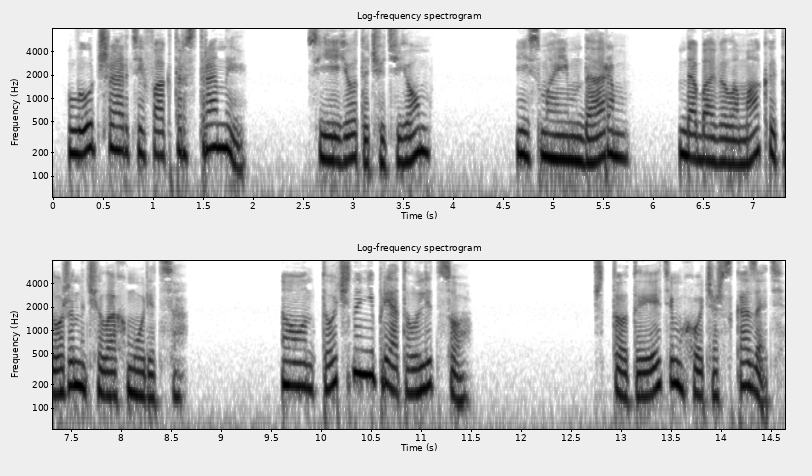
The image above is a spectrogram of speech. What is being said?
— лучший артефактор страны. С ее-то чутьем и с моим даром, добавила Мак и тоже начала хмуриться. А он точно не прятал лицо. Что ты этим хочешь сказать?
